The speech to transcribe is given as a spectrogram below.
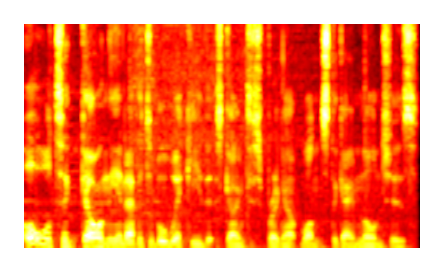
or to go on the inevitable wiki that's going to spring up once the game launches.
